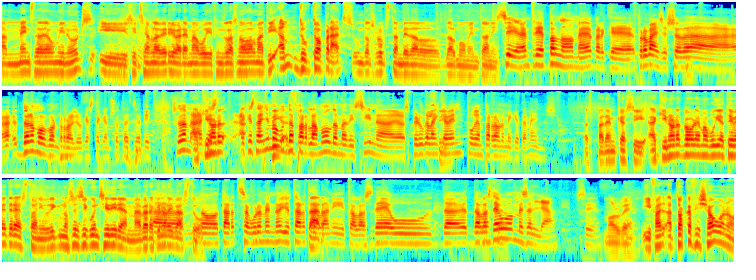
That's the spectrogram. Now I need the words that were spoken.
en menys de 10 minuts i, si et sembla bé, arribarem avui fins a les 9 del matí amb Doctor Prats, un dels grups també del, del moment, Toni. Sí, l'hem triat pel nom, eh? Perquè... Però vaja, això de... dona molt bon rotllo, aquesta cançó, t'haig de dir. Escolta'm, aquest, hora... aquest any hem hagut de parlar molt de medicina. Espero que l'any sí. que ve puguem parlar una miqueta menys. Esperem que sí. A quina hora et veurem avui a TV3, Toni? Ho dic, no sé si coincidirem. A veure, a quina hora hi vas tu? Uh, no, tard, segurament no, jo tard, tard. a la nit, a les 10, de, de les 10 o més enllà. Sí. Molt bé. I fa, et toca fer show o no?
